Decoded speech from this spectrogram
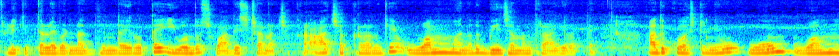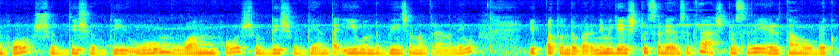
ತಿಳಿ ಕಿತ್ತಳೆ ಬಣ್ಣದಿಂದ ಇರುತ್ತೆ ಈ ಒಂದು ಸ್ವಾದಿಷ್ಠಾನ ಚಕ್ರ. ಆ ಚಕ್ರನಿಗೆ ವಂ ಅನ್ನೋದು ಬೀಜ ಮಂತ್ರ ಆಗಿರುತ್ತೆ. ಅದಕ್ಕೂ ಅಷ್ಟೇ ನೀವು ಓಂ ವಂ ಹೋ ಶುದ್ಧಿ ಶುದ್ಧಿ, ಓಂ ವಂ ಹೋ ಶುದ್ಧಿ ಶುದ್ಧಿ ಅಂತ ಈ ಒಂದು ಬೀಜ ಮಂತ್ರನ ನೀವು ಇಪ್ಪತ್ತೊಂದು ಬಾರಿ. ನಿಮಗೆ ಎಷ್ಟು ಸಲ ಅನಿಸುತ್ತೆ ಅಷ್ಟು ಸಲ ಹೇಳ್ತಾ ಹೋಗಬೇಕು.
